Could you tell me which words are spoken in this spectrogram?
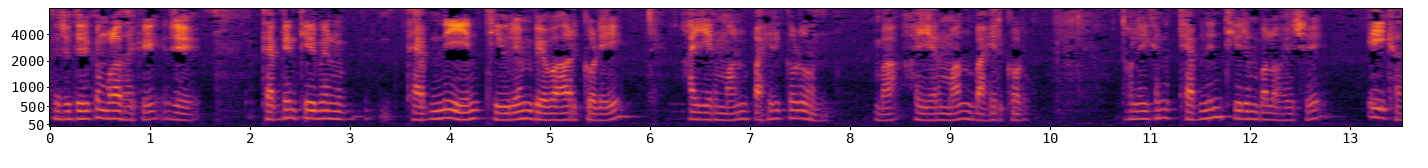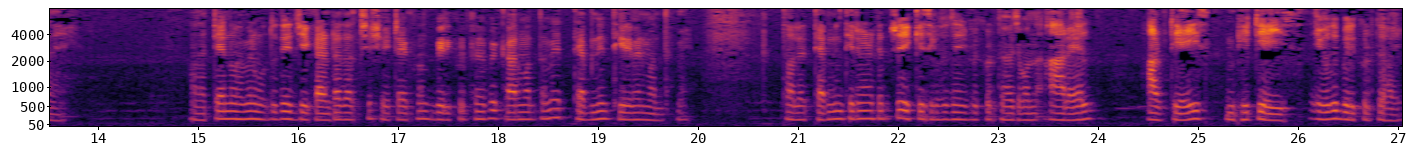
তো যদি এরকম বলা থাকে যে থ্যাবলিন থিওরেম থ্যাবলিন থিওরেম ব্যবহার করে আইয়ের মান বাহির করুন বা আইয়ের মান বাহির করো। তাহলে এখানে থ্যাবলিন থিওরেম বলা হয়েছে এইখানে। টেন ওহমের মধ্যে দিয়ে যে কারেন্টটা যাচ্ছে সেটা এখন বের করতে হবে কার মাধ্যমে? থ্যাবলিন থিওরেমের মাধ্যমে। তাহলে থ্যাবলিন থিওরেমের ক্ষেত্রে কিছু কিছু জিনিস বের করতে হয়, যেমন আর এল আর টিএইচ ভিটিএইচ এগুলো বের করতে হয়।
